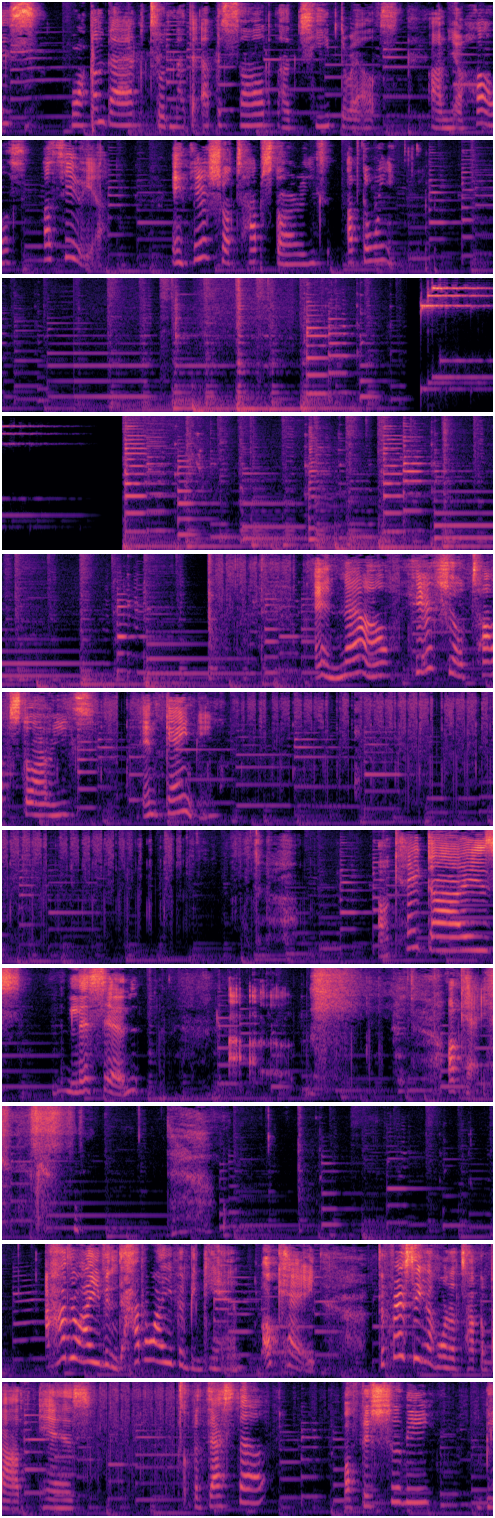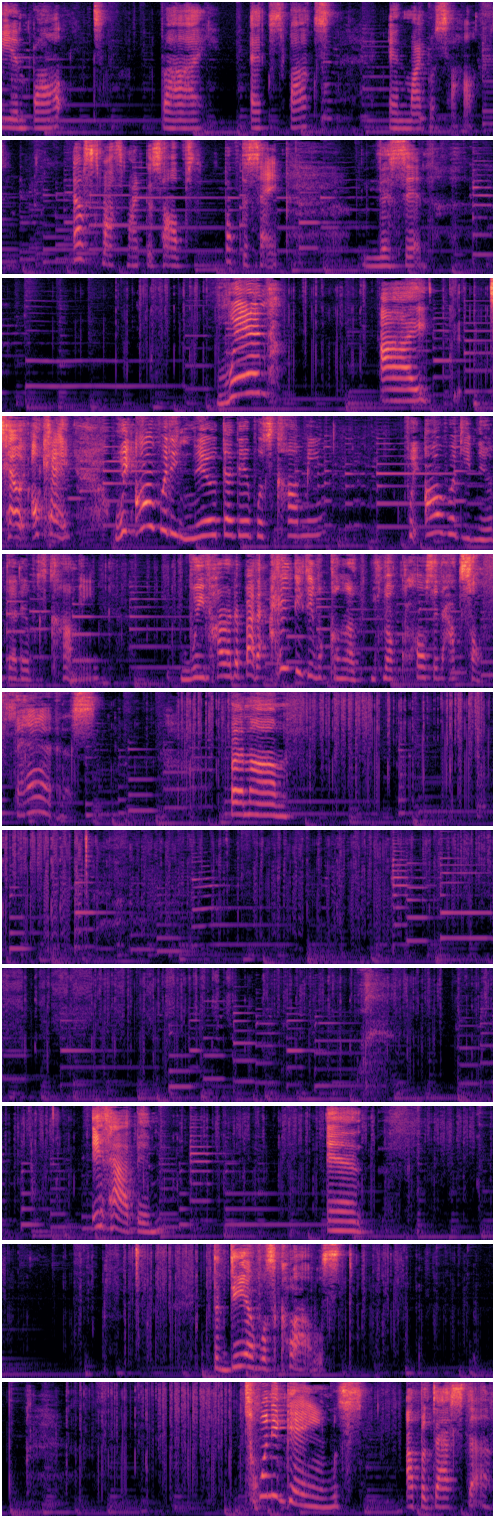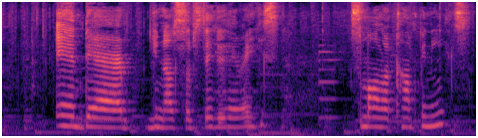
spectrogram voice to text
guys! Welcome back to another episode of Cheap Thrills. I'm your host, Assyria, and here's your top stories of the week. And now, here's your top stories in gaming. Okay, guys, listen. Uh, okay. how do I even how do I even begin? Okay. The first thing I want to talk about is Bethesda officially being bought by Xbox and Microsoft. Xbox, Microsoft, both the same. Listen, when I tell, okay, we already knew that it was coming. We already knew that it was coming. We've heard about it. I didn't think they were gonna, you know, close it out so fast. But um, it happened. And the deal was closed. 20 games of Bethesda and their you know subsidiaries smaller companies.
